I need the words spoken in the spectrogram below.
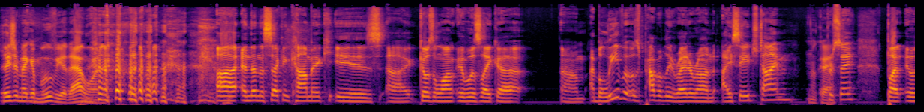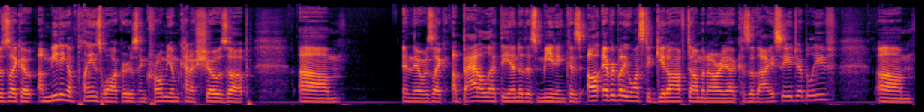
they should make a movie of that one. Uh, and then the second comic is uh, goes along. It was like a, um, I believe it was probably right around Ice Age time Okay. per se, but it was like a, a meeting of planeswalkers, and Chromium kind of shows up. Um, and there was like a battle at the end of this meeting because everybody wants to get off Dominaria because of the Ice Age, I believe. Um,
